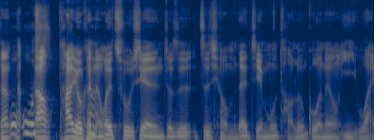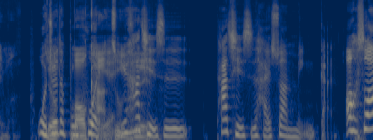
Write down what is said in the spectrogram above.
那我我那那它有可能嗯会出现，就是之前我们在节目讨论过那种意外吗？我觉得不会耶，因为它其实它其实还算敏感哦。说到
